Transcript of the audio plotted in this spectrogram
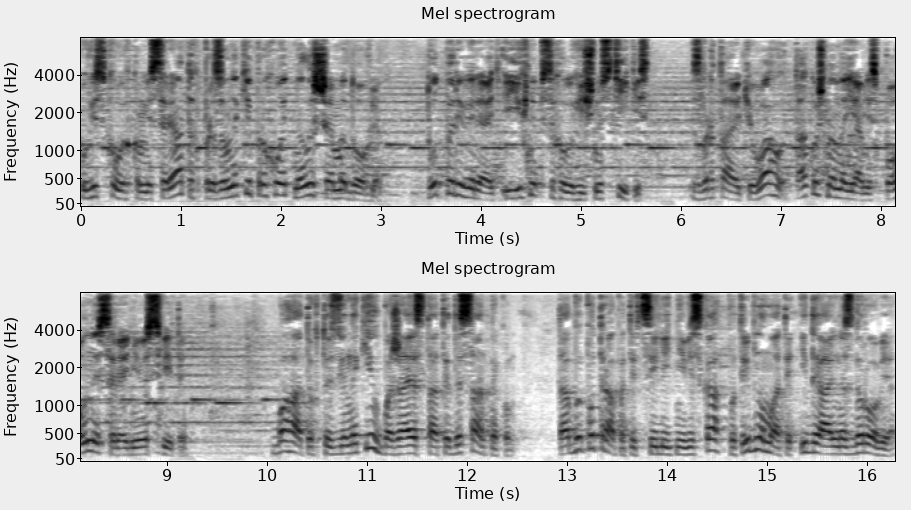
У військових комісаріатах призовники проходять не лише медогляд. Тут перевіряють і їхню психологічну стійкість. Звертають увагу також на наявність повної середньої освіти. Багато хто з юнаків бажає стати десантником. Та аби потрапити в ці літні війська, потрібно мати ідеальне здоров'я.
